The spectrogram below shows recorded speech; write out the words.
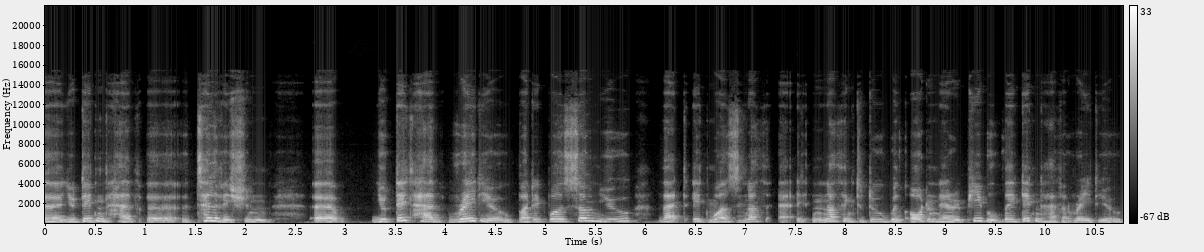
Uh, you didn't have uh, television. Uh, you did have radio, but it was so new that it was mm-hmm. nothing uh, nothing to do with ordinary people. They didn't have a radio,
